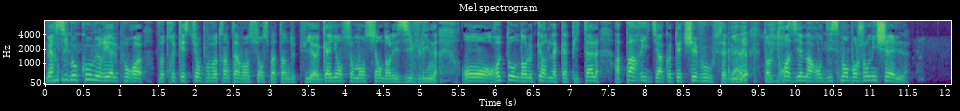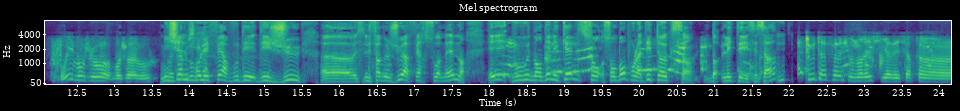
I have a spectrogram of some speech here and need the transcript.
Merci beaucoup Muriel pour euh, votre question, pour votre intervention ce matin depuis euh, Gaillon-sur-Moncian dans les Yvelines. On retourne dans le cœur de la capitale, à Paris, tiens à côté de chez vous, Sabine, Ah bah dans le troisième arrondissement. Bonjour Michel. Bonjour, bonjour à vous. Michel, vous voulez faire vous des, des jus, euh, les fameux jus à faire soi-même, et vous vous demandez lesquels sont, sont bons pour la détox dans l'été, c'est ça? Tout à fait, je me demandais s'il y avait certains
